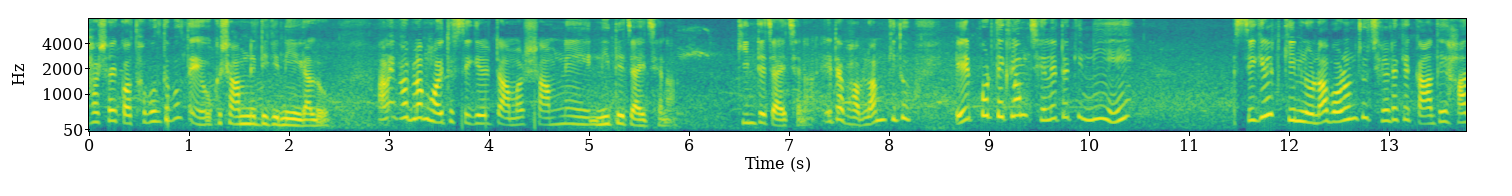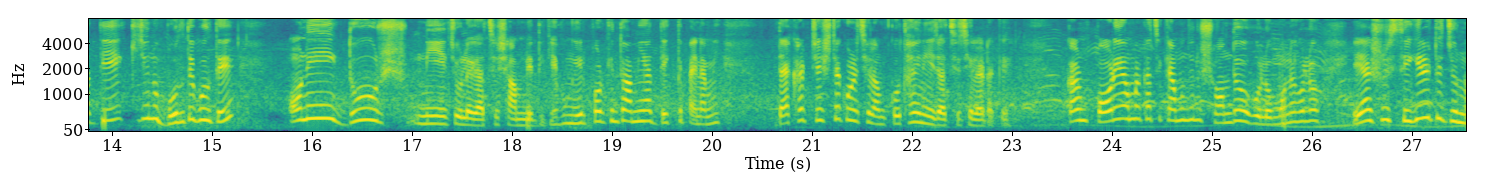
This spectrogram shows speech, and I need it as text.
ভাষায় কথা বলতে বলতে ওকে সামনের দিকে নিয়ে গেল। আমি ভাবলাম হয়তো সিগারেটটা আমার সামনে নিতে চাইছে না, কিনতে চাইছে না, এটা ভাবলাম। কিন্তু এরপর দেখলাম ছেলেটাকে নিয়ে সিগারেট কিনলো না, বরঞ্চ ছেলেটাকে কাঁধে হাত দিয়ে কি যেন বলতে বলতে অনেক দূর নিয়ে চলে গেছে সামনের দিকে। এবং এরপর কিন্তু আমি আর দেখতে পাই না, আমি দেখার চেষ্টা করেছিলাম কোথায় নিয়ে যাচ্ছে ছেলেটাকে। কারণ পরে আমার কাছে কেমন যেন সন্দেহ হলো। মনে হলো এ আসলে সিগারেটের জন্য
